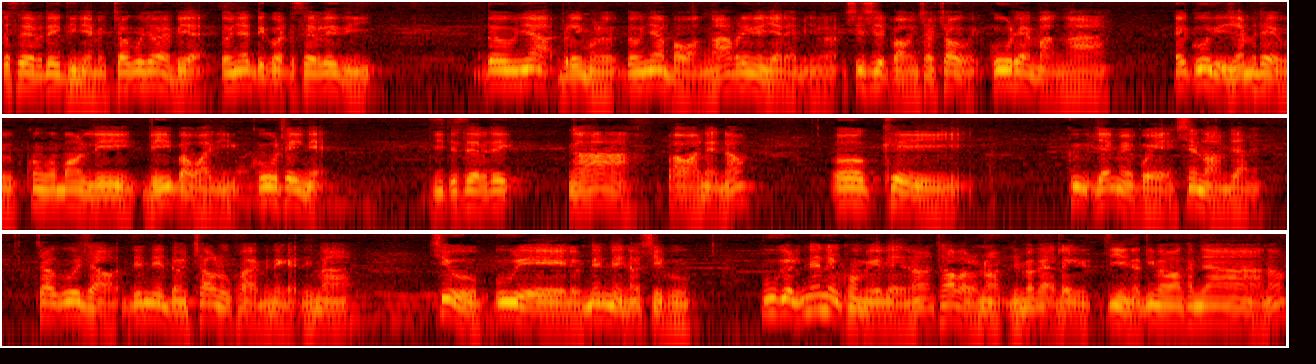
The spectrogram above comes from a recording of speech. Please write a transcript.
30ပရိတ်ဒီနေမယ်696ရဲ့ပြည့်3ရက်1က30ပရိတ်ဒီ3ညပရိတ်မလို့3ညပါဝါ9ပရိတ်နဲ့ရနိုင်ပြီကျွန်တော်88ပါဝင်66 6ထဲမှာ9 အဲ့9ဒီအရင်မထည့်ဘူးခွန်ခွန်ပေါင်း4 4ပါဝါဒီ9ထိတ်နဲ့ဒီ30ပရိတ်9ပါဝါနဲ့နော် โอเคခုရိုက်မယ်ပွဲရှင်းသွားပြမယ်6ကို6တင်းတင်းတုံ6လို့ခွာမိနစ်ကဒီမှာရှေ့ကိုပူးတယ်လို့နှစ်နှစ်နော်ရှေ့ဘူးပူးကနှစ်နှစ်ခွန်မဲတယ်နော်ထားပါတော့နော်ညီမကအလိုက်ကြည့်ရင်တော့ဒီမှာပါခင်ဗျာနော်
